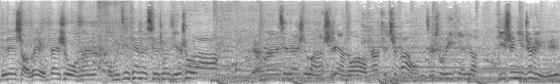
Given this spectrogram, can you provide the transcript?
有点小累，但是我们我们今天的行程结束啦。我们现在是晚上十点多了，我们要去吃饭。我们结束了一天的迪士尼之旅，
